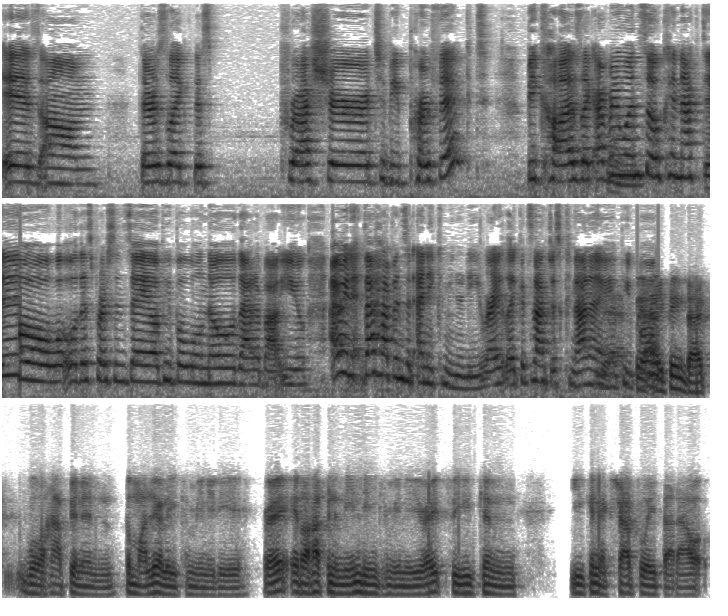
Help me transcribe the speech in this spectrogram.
is um there's like this pressure to be perfect because like everyone's so connected. Oh, what will this person say? Oh, people will know that about you. I mean, that happens in any community, right? Like it's not just Knanaya Yeah. people. I think that will happen in the Malayali community, right? It'll happen in the Indian community, right? So you can you can extrapolate that out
